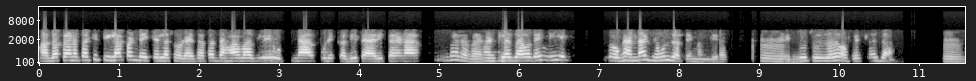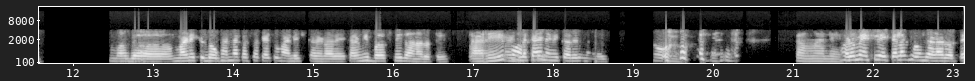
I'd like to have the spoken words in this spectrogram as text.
माझा प्लॅन होता की तिला पण डेकेला सोडायचं. आता दहा वाजले उठणार पुढे कधी तयारी करणार? बरोबर. म्हटलं जाऊ दे मी दोघांना घेऊन जाते मंदिरात. तू तुझं ऑफिसला जा. मग म्हणे की दोघांना कसं काय तू मॅनेज करणार आहे? कारण मी बसने जाणार होते. अरे. काय नाही मी करेल मॅनेज हो. कमाल आहे. म्हणून मी ऍक्च्युली एकाला घेऊन जाणार होते.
